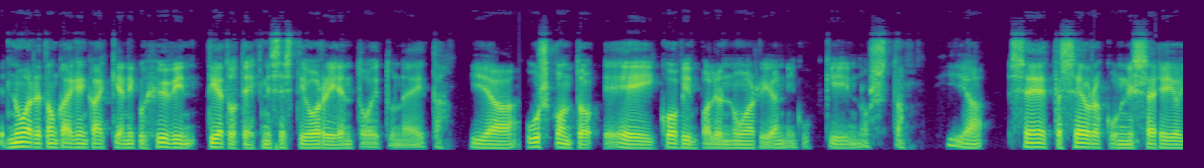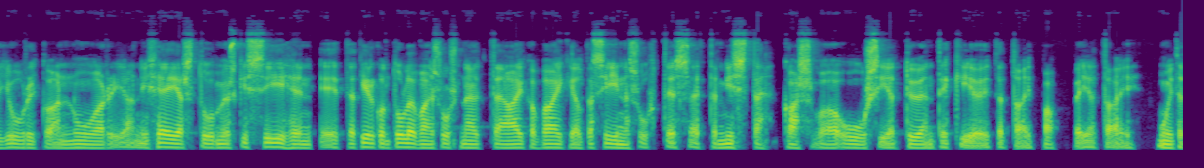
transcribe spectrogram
Et nuoret on kaiken kaikkiaan niin hyvin tietoteknisesti orientoituneita ja uskonto ei kovin paljon nuoria niin kuin kiinnosta. Ja se, että seurakunnissa ei ole juurikaan nuoria, niin se heijastuu myöskin siihen, että kirkon tulevaisuus näyttää aika vaikealta siinä suhteessa, että mistä kasvaa uusia työntekijöitä tai pappeja tai muita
